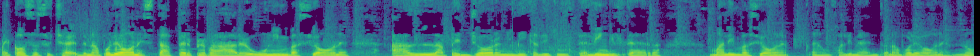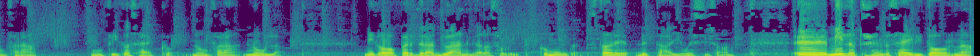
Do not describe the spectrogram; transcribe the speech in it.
e cosa succede? Napoleone sta per preparare un'invasione alla peggiore nemica di tutte, l'Inghilterra, ma l'invasione è un fallimento. Napoleone non farà un fico secco, non farà nulla. Nicolò perderà due anni della sua vita. Comunque, storie, dettagli, questi sono. Eh, 1806 ritorna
